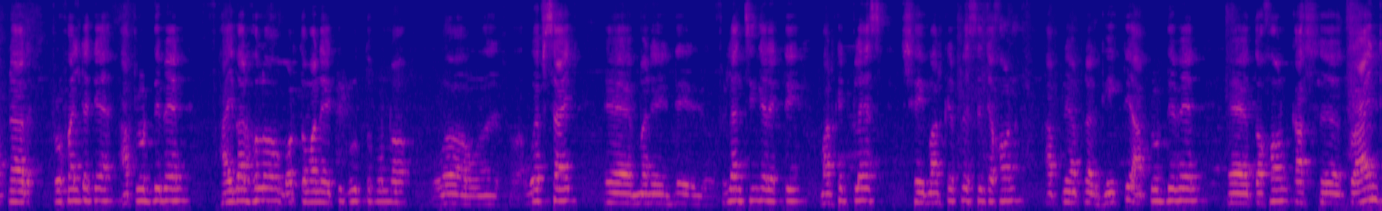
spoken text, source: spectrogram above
আপনার প্রোফাইলটাকে আপলোড দিবেন। ফাইবার হলো বর্তমানে একটি গুরুত্বপূর্ণ ওয়েবসাইট মানে ফ্রিল্যান্সিং এর একটি মার্কেট প্লেস সেই মার্কেট প্লেসে যখন আপনি আপনার গিগটি আপলোড দেবেন তখন ক্লায়েন্ট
